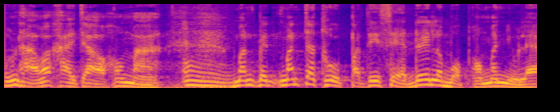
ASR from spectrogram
ผมถามว่าใครจะเอาเข้ามาเออมันเป็นมันจะถูกปฏิเสธด้วยระบบของมันอยู่แล้ว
